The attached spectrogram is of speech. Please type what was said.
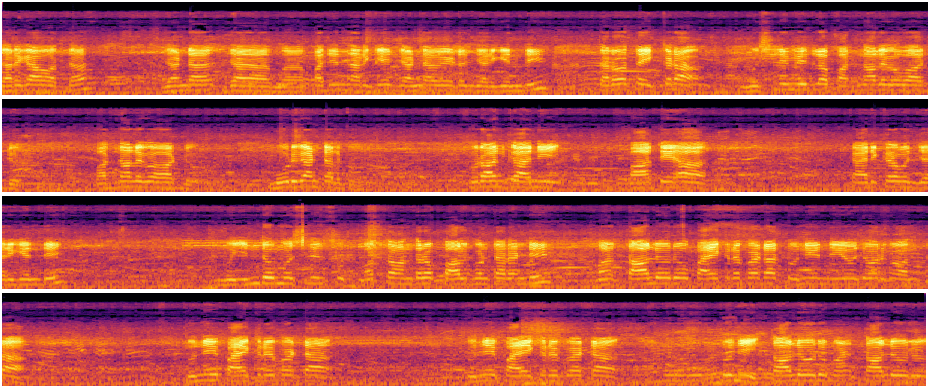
దర్గా వద్ద జెండా పదిన్నరకి జెండా వేయడం జరిగింది. తర్వాత ఇక్కడ ముస్లిం వీధిలో పద్నాలుగో వార్డు పద్నాలుగో వార్డు మూడు గంటలకు ఖురాన్ కానీ ఫాతిహా కార్యక్రమం జరిగింది. హిందూ ముస్లిమ్స్ మొత్తం అందరూ పాల్గొంటారండి. మన తాలూరు పాయకరపేట తుని నియోజకవర్గం అంతా. తుని పాయకరపేట తుని పాయకరపేట తుని తాలూరు తాలూరు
